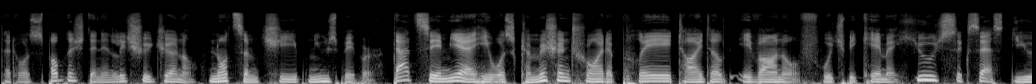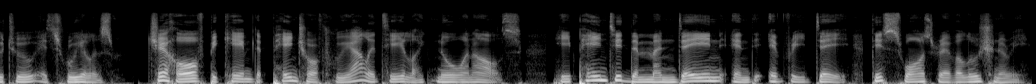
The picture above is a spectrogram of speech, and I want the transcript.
that was published in a literary journal, not some cheap newspaper. That same year, he was commissioned to write a play titled Ivanov, which became a huge success due to its realism. Chekhov became the painter of reality like no one else. He painted the mundane and the everyday. This was revolutionary.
